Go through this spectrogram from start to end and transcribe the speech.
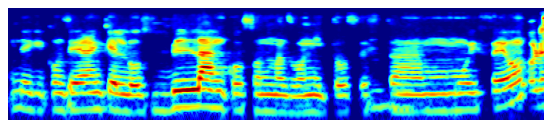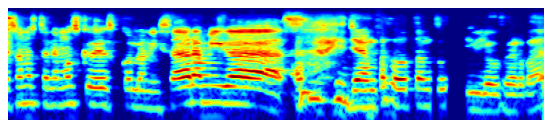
de que consideran que los blancos son más bonitos. Está muy feo. Por eso nos tenemos que descolonizar, amigas. Ay, ya han pasado tantos siglos, ¿verdad?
